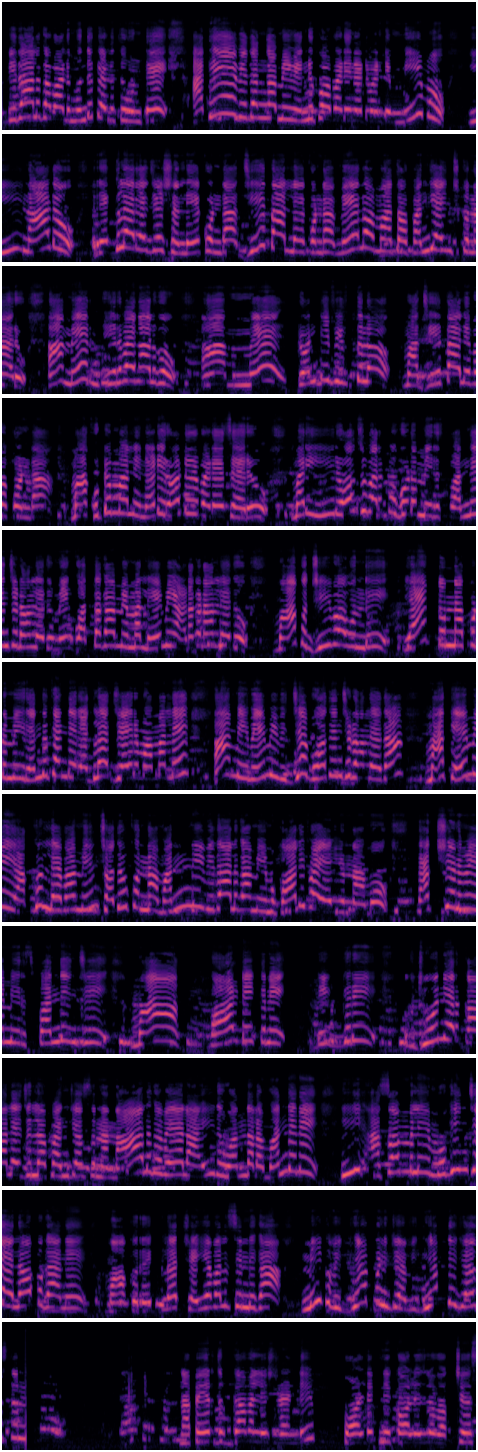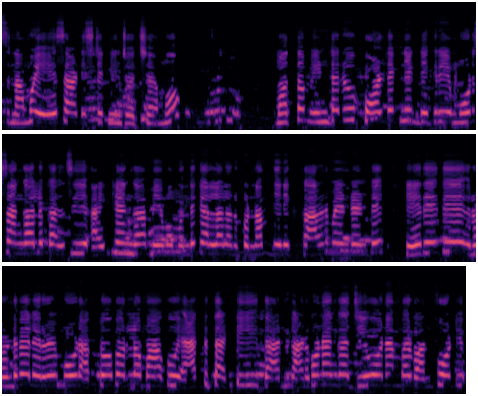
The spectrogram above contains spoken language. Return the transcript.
విధాలుగా వాళ్ళు ముందుకెళ్తూ ఉంటే అదే విధంగా మేము ఎన్నుకోబడినటువంటి మేము ఈనాడు రెగ్యులరైజేషన్ లేకుండా జీతాలు లేకుండా మేలో మాతో పని చేయించుకున్నారు. ఆ మే ఇరవై నాలుగు ఆ మే ట్వంటీ ఫిఫ్త్లో మా జీతాలు ఇవ్వకుండా మా కుటుంబాన్ని నడి రోడ్డు పడేశారు. మరి ఈ రోజు వరకు కూడా మీరు స్పందించడం లేదు. మేము కొత్తగా మిమ్మల్ని ఏమీ అడగడం లేదు. మాకు జీవో ఉంది. యాక్ట్ ఉన్నప్పుడు మీరు ఎందుకంటే రెగ్యులర్ చేయరు మమ్మల్ని? ఆ మేమేమి విద్య బోధించడం లేదా? మాకేమి హక్కులు లేవా? మేము చదువుకున్నాం అన్ని విధాలుగా మేము క్వాలిఫై అయి ఉన్నాము. తక్షణమే మీరు స్పందించి మా పాలిటెక్నిక్ డిగ్రీ జూనియర్ కాలేజీలో పనిచేస్తున్న నాలుగు వేల ఐదు వందల మందిని ఈ అసెంబ్లీ ముగించే లోపుగానే మాకు రెగ్యులర్ చేయవలసిందిగా మీకు విజ్ఞప్తి విజ్ఞప్తి చేస్తున్నా నా పేరు దుర్గామల్లేశ్వర అండి పాలిటెక్నిక్ కాలేజ్లో వర్క్ చేస్తున్నాము ఏఎస్ఆర్ డిస్ట్రిక్ట్ నుంచి వచ్చాము. మొత్తం ఇంటర్ పాలిటెక్నిక్ డిగ్రీ మూడు సంఘాలు కలిసి ఐక్యంగా మేము ముందుకు వెళ్ళాలనుకున్నాం దీనికి కారణం ఏంటంటే ఏదైతే రెండు వేల ఇరవై మూడు అక్టోబర్లో మాకు యాక్ట్ థర్టీ దానికి అనుగుణంగా GO number one forty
